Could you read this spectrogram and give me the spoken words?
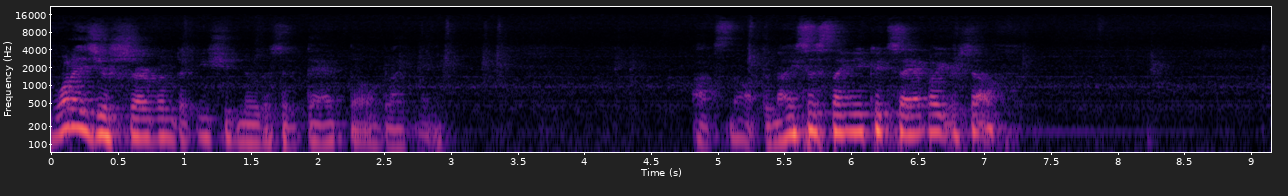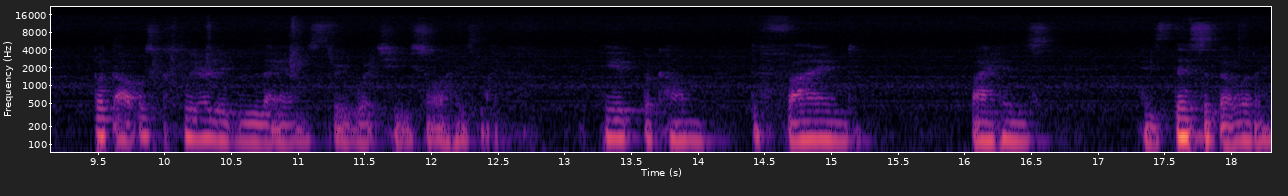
What is your servant that you should notice a dead dog like me? That's not the nicest thing you could say about yourself. But that was clearly the lens through which he saw his life. He had become defined by his, his disability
